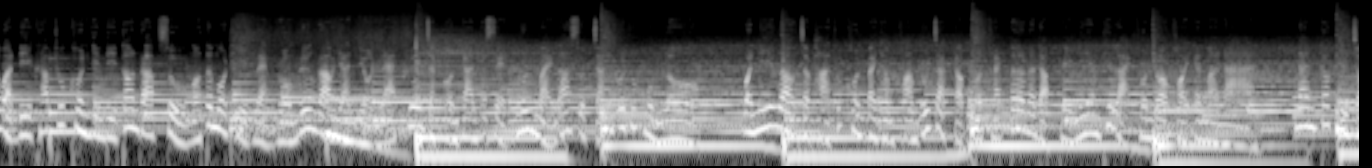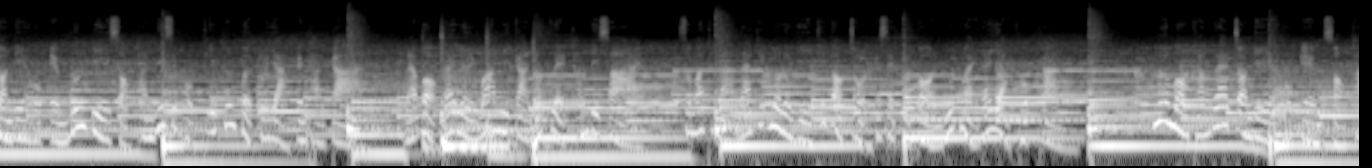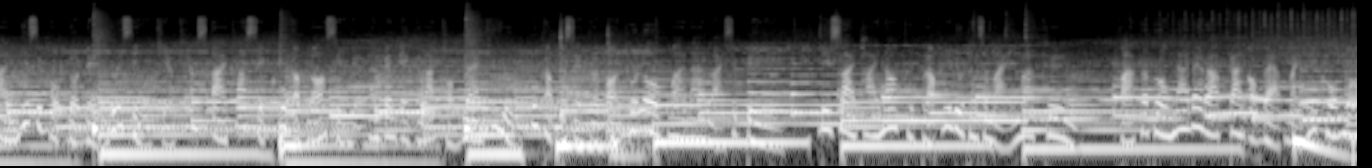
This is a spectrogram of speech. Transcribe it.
สวัสดีครับทุกคนยินดีต้อนรับสู่มอเตอร์โมทีฟแหล่งรวมเรื่องราวยานยนต์และเครื่องจักรกลการเกษตรรุ่นใหม่ล่าสุดจากทั่วทุกมุมโลก วันนี้เราจะพาทุกคนไปทำความรู้จักกับรถแทรกเตอร์ระดับพรีเมียมที่หลายคนรอคอยกันมานาน นั่นก็คือจอห์นดี 6M รุ่นปี 2026 ที่เพิ่งเปิดตัวอย่างเป็นทางการ และบอกได้เลยว่ามีการอัปเกรดทั้งดีไซน์ สมรรถนะและเทคโนโลยีที่ตอบโจทย์เกษตรกร กจอห์นดี 6M 2026 โดดเด่นด้วยสีเขียวเข้มสไตล์คลาสสิกคู่กับล้อสีเหลืองอันเป็นเอกลักษณ์ของแบรนด์ที่อยู่คู่กับเกษตรกรทั่วโลกมานานหลายสิบปี ดีไซน์ภายนอกถูกปรับให้ดูทันสมัยมากขึ้น ฝากระโปรงหน้าได้รับการออกแบบใหม่ให้โค้งมน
